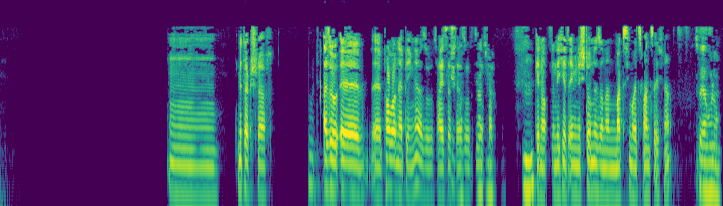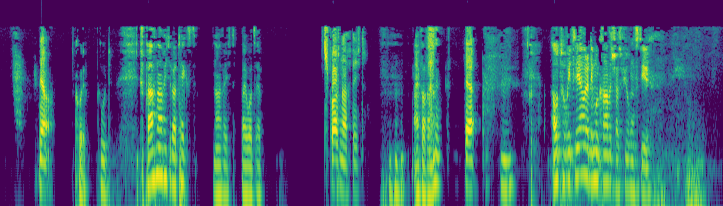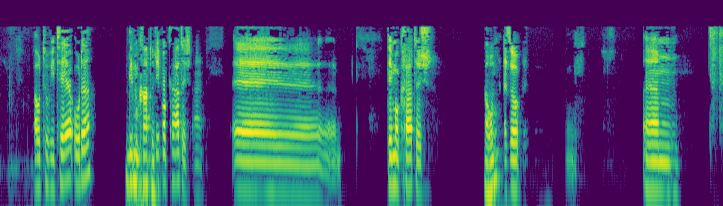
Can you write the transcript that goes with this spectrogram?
Mm, Mittagsschlaf. Gut. Also äh, äh, Powernapping, ne? Also heißt das ja, ja so dieser Fach. Mhm. Genau, so nicht jetzt irgendwie eine Stunde, sondern maximal 20, ja. Zur Erholung. Ja. Cool, gut. Sprachnachricht oder Textnachricht bei WhatsApp? Sprachnachricht. Einfacher, ne? ja. Mhm. Autoritär oder demokratischer Führungsstil? Autoritär oder? Demokratisch. Demokratisch. Ah. Äh, demokratisch. Warum? Also ähm,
